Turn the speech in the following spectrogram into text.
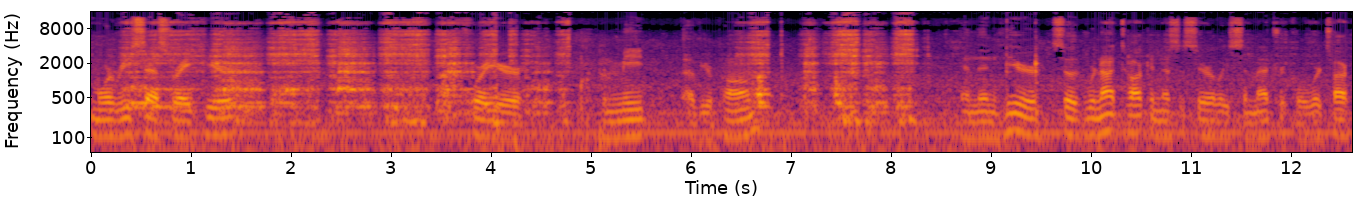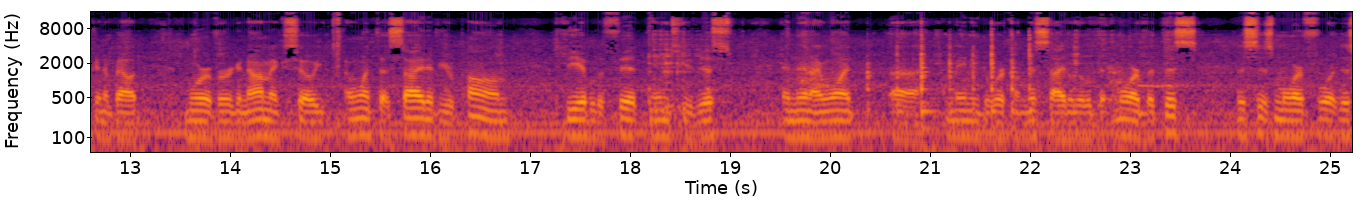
more recess right here for your the meat of your palm. And then here, so we're not talking necessarily symmetrical. We're talking about more of ergonomics. So I want the side of your palm to be able to fit into this. And then I want, uh, I may need to work on this side a little bit more, but this this is more for, this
